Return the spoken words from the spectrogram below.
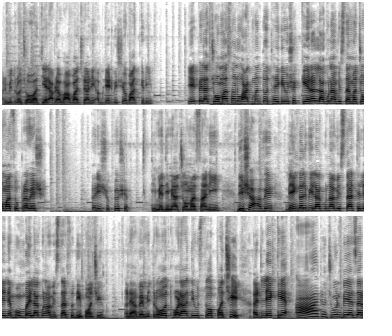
અને મિત્રો, જો અત્યારે આપણે વાવાઝોડાની અપડેટ વિશે વાત કરીએ, એ પહેલાં ચોમાસાનું આગમન તો થઈ ગયું છે. કેરળ લાગુના વિસ્તારમાં ચોમાસું પ્રવેશ કરી ચૂક્યું છે. ધીમે ધીમે આ ચોમાસાની દિશા હવે બેંગલવી લાગુના વિસ્તારથી લઈને મુંબઈ લાગુના વિસ્તાર સુધી પહોંચી. અને હવે મિત્રો, થોડા દિવસો પછી, એટલે કે આઠ જૂન બે હજાર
